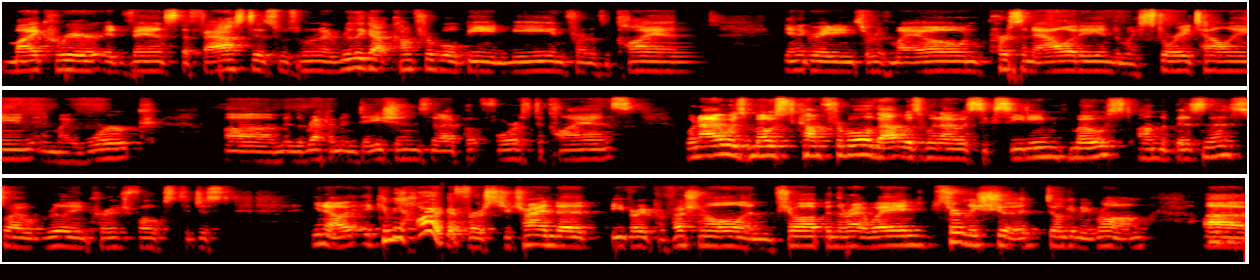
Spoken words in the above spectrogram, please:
my career advanced the fastest was when i really got comfortable being me in front of the client integrating sort of my own personality into my storytelling and my work um, and the recommendations that I put forth to clients. When I was most comfortable, that was when I was succeeding most on the business. So I would really encourage folks to just, you know, it can be hard at first. You're trying to be very professional and show up in the right way, and you certainly should. Don't get me wrong. Uh,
